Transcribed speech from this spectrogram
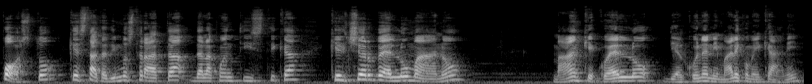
posto che è stata dimostrata dalla quantistica che il cervello umano, ma anche quello di alcuni animali come i cani,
